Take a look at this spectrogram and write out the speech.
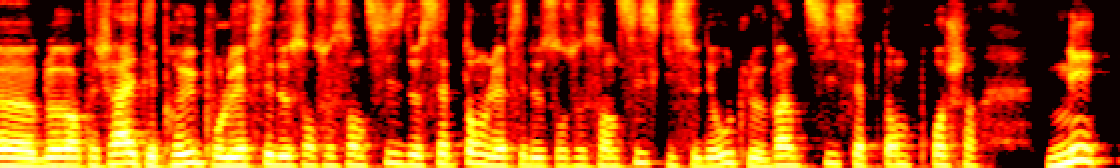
euh, Glover Teixeira était prévu pour l'UFC 266 de septembre, l'UFC 266 qui se déroule le 26 septembre prochain. Mais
